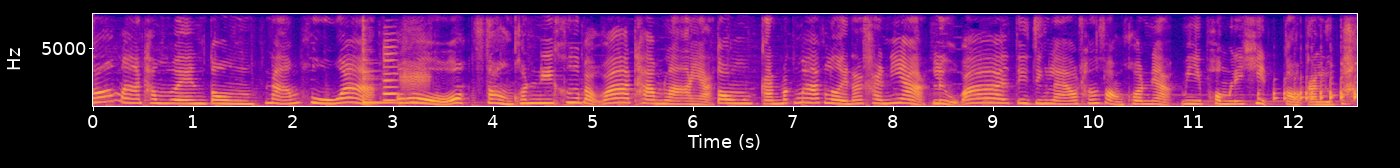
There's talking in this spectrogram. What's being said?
ก็มาทำเวรตรงน้ำพุอะ โอ้โหสองคนนี้คือแบบว่าไทม์ไลน์อะ ตรงกันมากๆเลยนะคะเนี่ย หรือว่าจริงๆแล้วทั้งสองคนเนี่ยมีพรมลิขิตต่อกันหรือเปล่า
